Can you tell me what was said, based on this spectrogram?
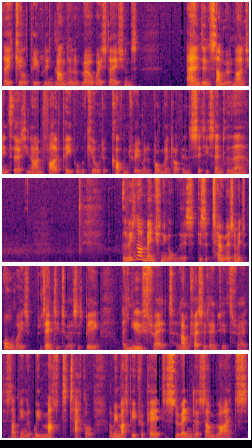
They killed people in London at railway stations and in summer of 1939 five people were killed at Coventry when a bomb went off in the city centre there. The reason I'm mentioning all this is that terrorism is always presented to us as being a new threat, an unprecedented threat, something that we must tackle and we must be prepared to surrender some rights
